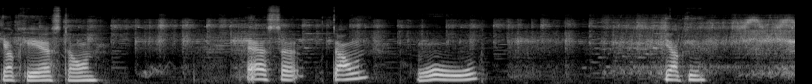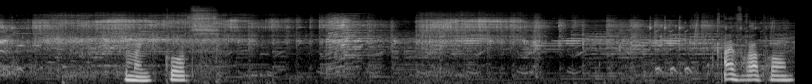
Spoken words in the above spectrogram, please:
Ja, okay, er ist down. Er ist äh, down. Oh. Ja, okay. Oh mein Gott. Einfach abhauen.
